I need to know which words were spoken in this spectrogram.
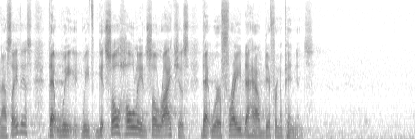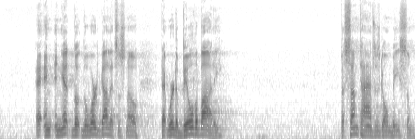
can I say this? That we, we get so holy and so righteous that we're afraid to have different opinions. And, and yet, the, the Word of God lets us know that we're to build the body, but sometimes there's going to be some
